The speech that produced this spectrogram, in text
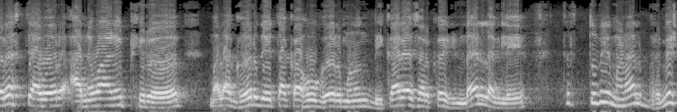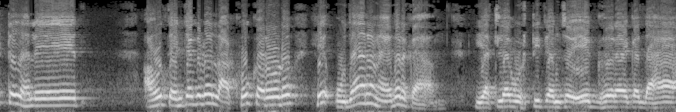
रस्त्यावर अनवाणे फिरत मला घर देता का हो घर म्हणून भिकाऱ्यासारखं हिंडायला लागले तर तुम्ही म्हणाल भ्रमिष्ट झालेत. अहो त्यांच्याकडे लाखो करोड हे उदाहरण आहे बरं का. यातल्या गोष्टी त्यांचं एक घर आहे का दहा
